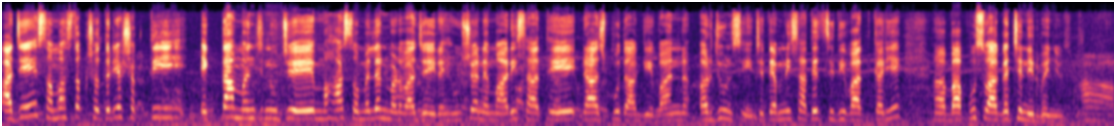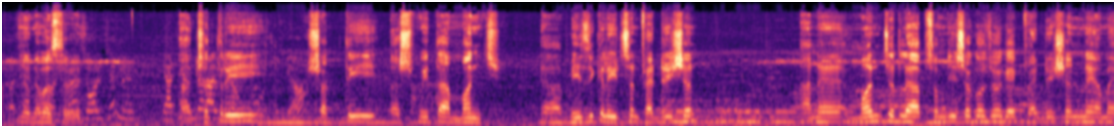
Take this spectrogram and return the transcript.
આજે સમસ્ત ક્ષત્રિય શક્તિ એકતા મંચનું જે મહાસંમેલન મળવા જઈ રહ્યું છે અને મારી સાથે રાજપૂત આગેવાન અર્જુનસિંહ છે. તેમની સાથે જ સીધી વાત કરીએ. બાપુ સ્વાગત છે નિર્ભય ન્યૂઝ. નમસ્તે. આ ક્ષત્રિય શક્તિ અસ્મિતા મંચ. બેઝિકલી ઇટ્સ એન ફેડરેશન અને મંચ એટલે આપ સમજી શકો છો કે એક ફેડરેશનને અમે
